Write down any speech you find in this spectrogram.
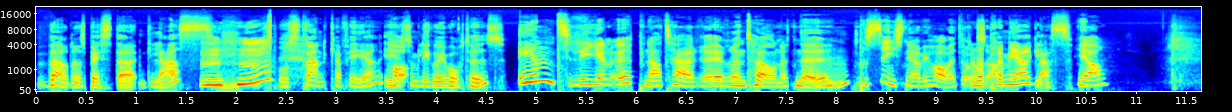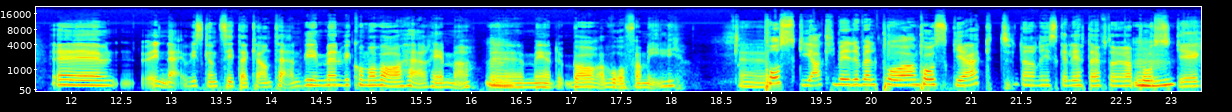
världens bästa glass Mhm. på Strandcafé i, som ligger i vårt hus. äntligen öppnat här eh, runt hörnet nu. Precis nere vid havet Så det också. var premiärglass. ja. Eh, nej, vi ska inte sitta i karantän, vi, men vi kommer vara här hemma eh, med bara vår familj. Eh, Påskjakt blir det väl på... påskjakt, där ni ska leta efter era påskägg.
